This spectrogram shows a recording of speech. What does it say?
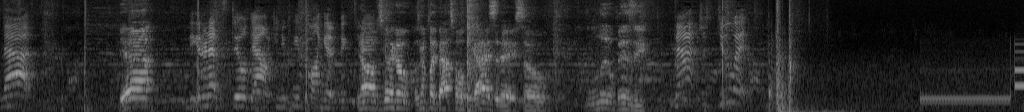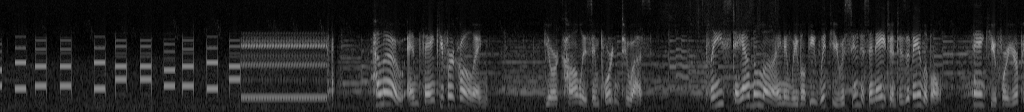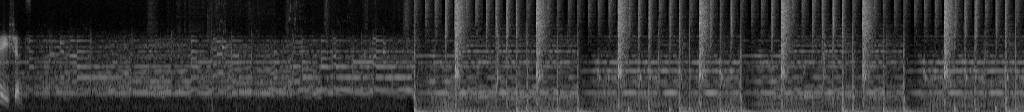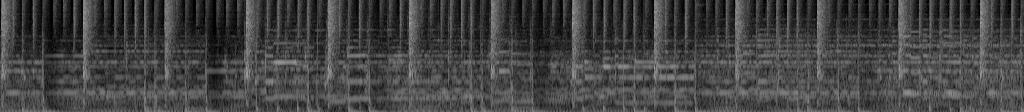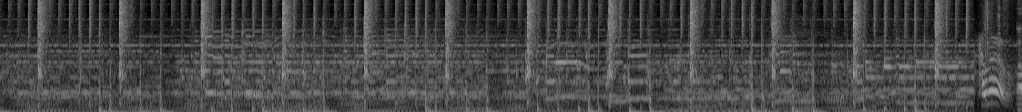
Matt, Yeah. the internet's still down. Can you please call and get it fixed You today? know, I was gonna go. I was gonna play basketball with the guys today, so a little busy. Matt, just do it. Hello, and thank you for calling. Your call is important to us. Please stay on the line and we will be with you as soon as an agent is available. Thank you for your patience.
